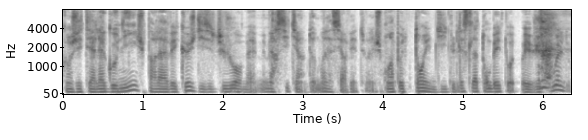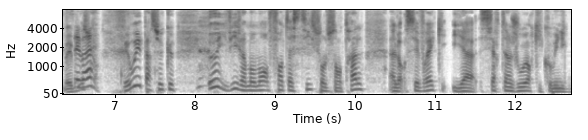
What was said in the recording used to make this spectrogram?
Quand j'étais à l'agonie, je parlais avec eux, je disais toujours mais, mais merci, tiens, donne-moi la serviette. Je prends un peu de temps, il me dit laisse-la tomber, toi. Je mais C'est bien vrai sûr. Mais oui, parce que eux, ils vivent un moment fantastique sur le central. Alors c'est vrai qu'il y a certains joueurs qui communiquent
